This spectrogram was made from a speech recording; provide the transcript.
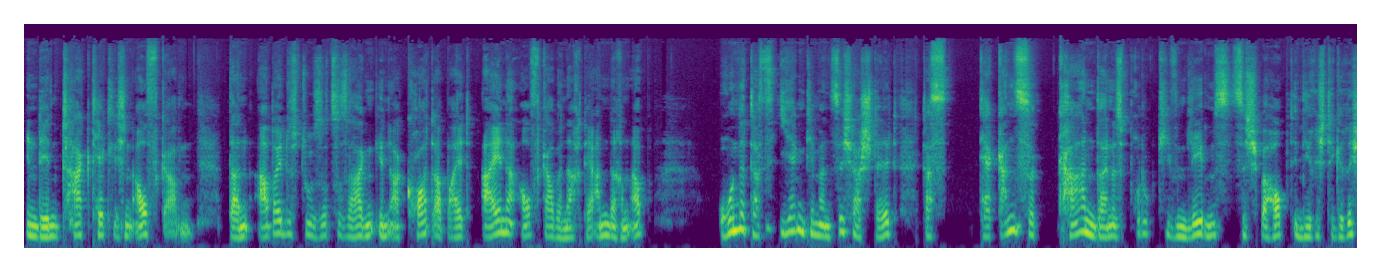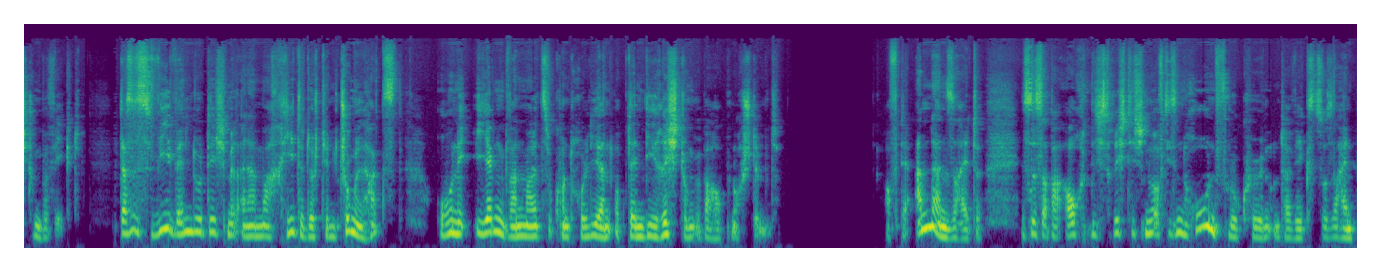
in den tagtäglichen Aufgaben, dann arbeitest du sozusagen in Akkordarbeit eine Aufgabe nach der anderen ab, ohne dass irgendjemand sicherstellt, dass der ganze Kahn deines produktiven Lebens sich überhaupt in die richtige Richtung bewegt. Das ist wie wenn du dich mit einer Machete durch den Dschungel hackst, ohne irgendwann mal zu kontrollieren, ob denn die Richtung überhaupt noch stimmt. Auf der anderen Seite ist es aber auch nicht richtig, nur auf diesen hohen Flughöhen unterwegs zu sein.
